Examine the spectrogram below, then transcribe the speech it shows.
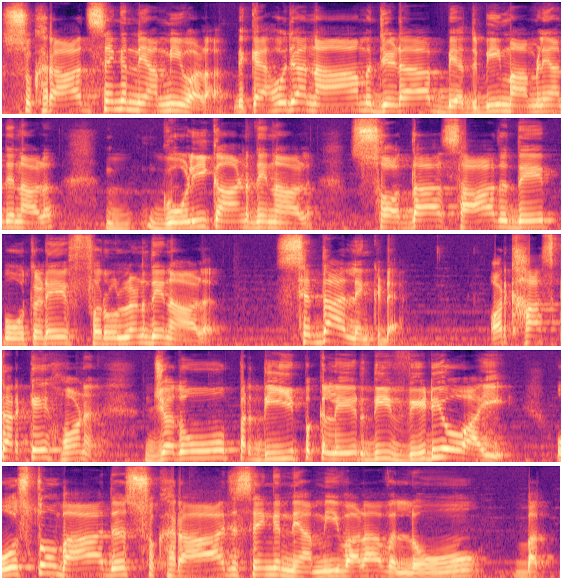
ਸੁਖਰਾਜ ਸਿੰਘ ਨਿਆਮੀ ਵਾਲਾ ਇੱਕ ਇਹੋ ਜਿਹਾ ਨਾਮ ਜਿਹੜਾ ਬੇਅਦਬੀ ਮਾਮਲਿਆਂ ਦੇ ਨਾਲ, ਗੋਲੀ ਕਾਂਡ ਦੇ ਨਾਲ, ਸੌਦਾ ਸਾਧ ਦੇ ਪੋਤੜੇ ਫਰੋਲਣ ਦੇ ਨਾਲ ਸਿੱਧਾ ਲਿੰਕਡ ਹੈ। ਔਰ ਖਾਸ ਕਰਕੇ ਹੁਣ ਜਦੋਂ ਪ੍ਰਦੀਪ ਕਲੇਰ ਦੀ ਵੀਡੀਓ ਆਈ, ਉਸ ਤੋਂ ਬਾਅਦ ਸੁਖਰਾਜ ਸਿੰਘ ਨਿਆਮੀ ਵਾਲਾ ਵੱਲੋਂ ਬਾ-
